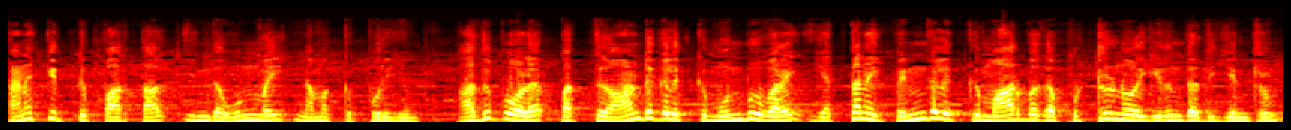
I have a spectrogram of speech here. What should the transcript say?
கணக்கிட்டு பார்த்தால் இந்த உண்மை நமக்கு புரியும். அதுபோல பத்து ஆண்டுகளுக்கு முன்பு வரை எத்தனை பெண்களுக்கு மார்பக புற்றுநோய் இருந்தது என்றும்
